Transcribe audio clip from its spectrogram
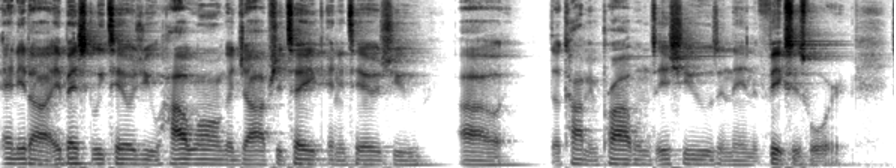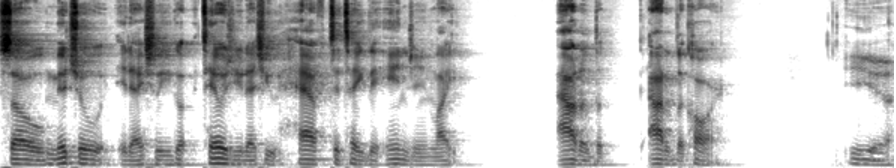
and it uh it basically tells you how long a job should take, and it tells you uh the common problems, issues, and then the fixes for it. So Mitchell, it actually go, tells you that you have to take the engine like out of the out of the car Yeah.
